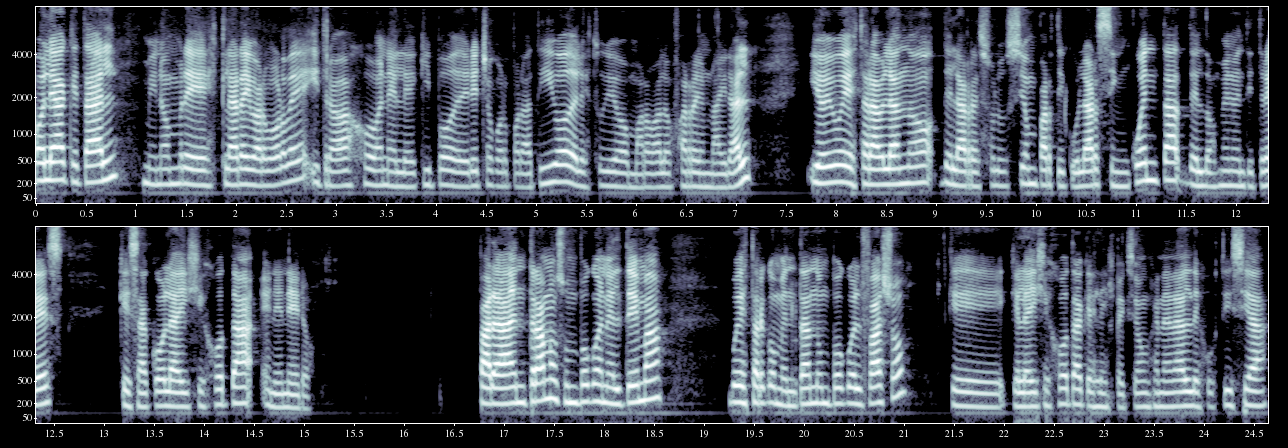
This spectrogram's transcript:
Hola, ¿qué tal? Mi nombre es Clara Ibarborde y trabajo en el equipo de Derecho Corporativo del estudio Marvalo Farrell Mayral. Y hoy voy a estar hablando de la resolución particular 50 del 2023 que sacó la IGJ en enero. Para entrarnos un poco en el tema, voy a estar comentando un poco el fallo que, la IGJ, que es la Inspección General de Justicia,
